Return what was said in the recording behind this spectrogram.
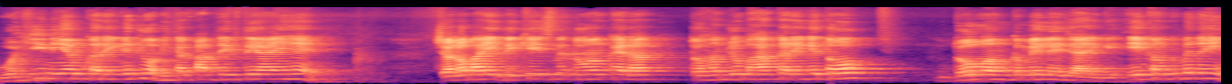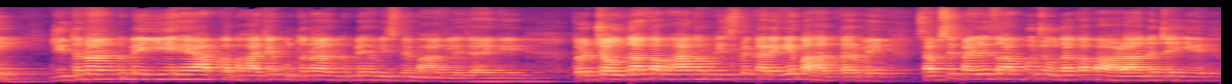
वही नियम करेंगे जो अभी तक आप देखते आए हैं। चलो भाई, देखिए इसमें दो अंक है ना तो हम जो भाग करेंगे तो दो अंक में ले जाएँगे। एक अंक में नहीं जितना अंक में ये है आपका भाजक, उतना अंक में हम इसमें भाग ले जाएँगे। तो चौदह का भाग हम किसमें करेंगे? बहत्तर में। सबसे पहले तो आपको चौदह का पहाड़ा आना चाहिए।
